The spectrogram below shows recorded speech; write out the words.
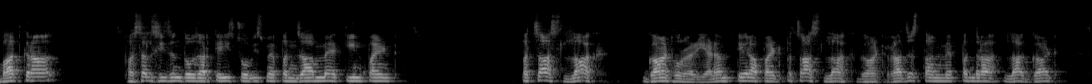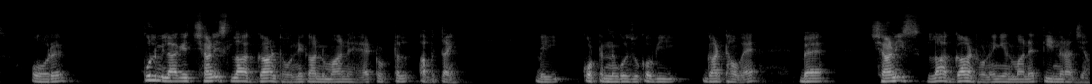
बात करा फ़सल सीज़न 2023-24 में पंजाब में तीन पॉइंट पचास लाख गांठ और हरियाणा में, तेरह पॉइंट पचास लाख गांठ, राजस्थान में पंद्रह लाख गांठ और कुल मिला के छियालीस लाख गांठ होने का अनुमान है टोटल अब तक। भाई, कॉटन को जो को भी गांठा हुआ है, वह छियालीस लाख गांठ होने की अनुमान है तीन राज्यों।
